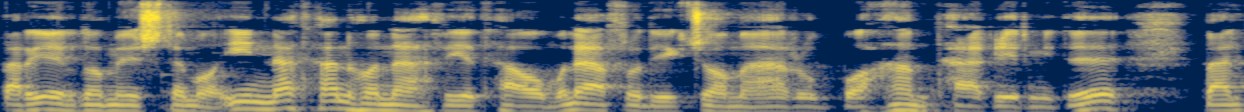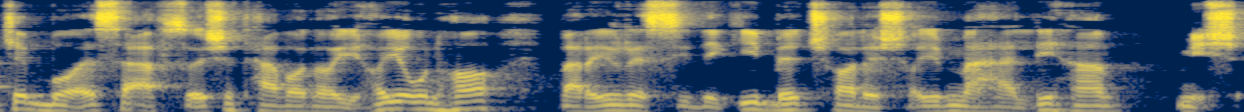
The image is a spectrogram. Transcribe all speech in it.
برای اقدام اجتماعی نه تنها نحوه تعامل افراد یک جامعه رو با هم تغییر میده بلکه باعث افزایش توانایی های اونها برای رسیدگی به چالش های محلی هم میشه.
